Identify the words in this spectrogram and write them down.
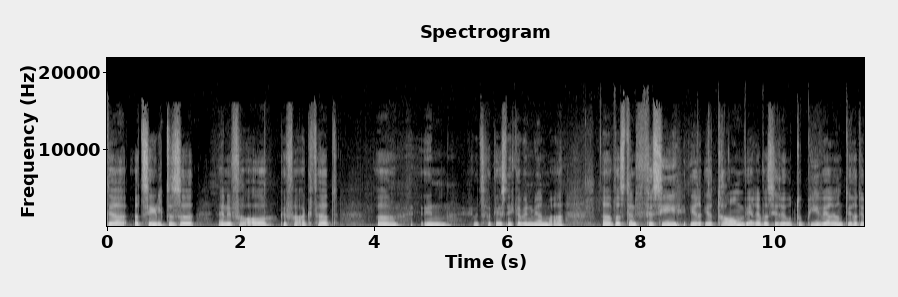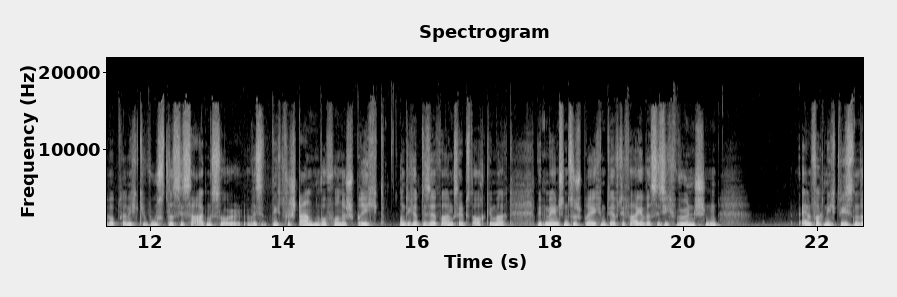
der erzählt, dass er eine Frau gefragt hat, in, ich habe jetzt vergessen, ich glaube in Myanmar, äh, was denn für sie ihr, ihr, Traum wäre, was ihre Utopie wäre. Und die hat überhaupt gar nicht gewusst, was sie sagen soll, weil sie hat nicht verstanden, wovon er spricht. Und ich habe diese Erfahrung selbst auch gemacht, mit Menschen zu sprechen, die auf die Frage, was sie sich wünschen, einfach nicht wissen,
